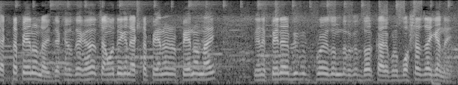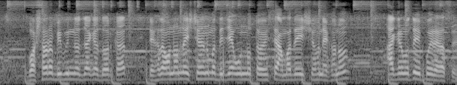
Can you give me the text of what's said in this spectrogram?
একটা পেনও নাই। দেখা দেখা যাচ্ছে আমাদের এখানে একটা পেনের পেনও নাই। এখানে পেনের প্রয়োজন দরকার এরপর বসার জায়গা নাই। বসারও বিভিন্ন জায়গা দরকার। দেখা যায় অন্যান্য স্টেশনের মধ্যে যে উন্নত হয়েছে আমাদের এই স্টেশন এখনও আগের মতোই পড়ে আছে।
